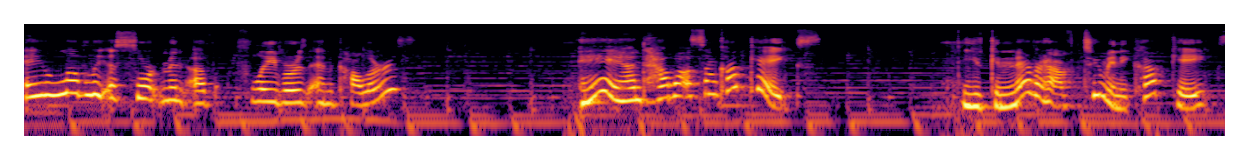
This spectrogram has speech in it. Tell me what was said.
A lovely assortment of flavors and colors. And how about some cupcakes? You can never have too many cupcakes.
